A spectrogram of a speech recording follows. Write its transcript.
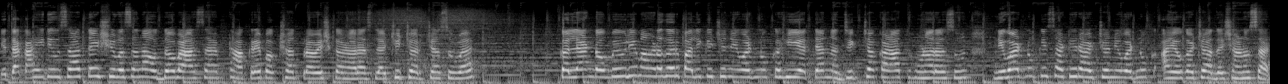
येत्या काही दिवसात ते शिवसेना उद्धव बाळासाहेब ठाकरे पक्षात प्रवेश करणार असल्याची चर्चा सुरू आहे. कल्याण डोंबिवली महानगरपालिकेची निवडणूकही येत्या नजीकच्या काळात होणार असून निवडणुकीसाठी राज्य निवडणूक आयोगाच्या आदेशानुसार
